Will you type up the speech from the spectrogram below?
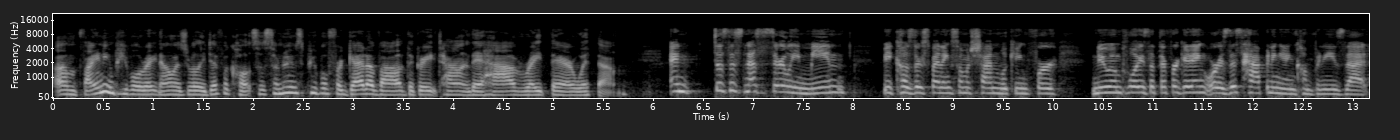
um, finding people right now is really difficult. So sometimes people forget about the great talent they have right there with them. And does this necessarily mean because they're spending so much time looking for new employees that they're forgetting? Or is this happening in companies that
